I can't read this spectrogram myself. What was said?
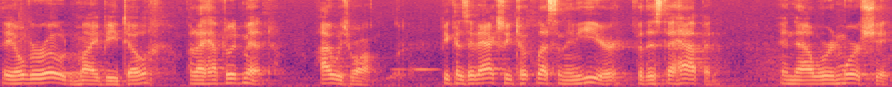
they overrode my veto, but I have to admit, I was wrong because it actually took less than a year for this to happen, and now we're in worse shape.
